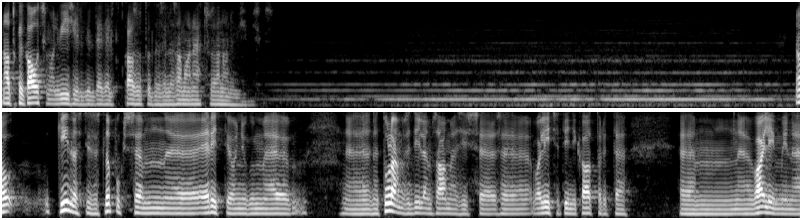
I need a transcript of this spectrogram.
natuke kaudsemal viisil küll tegelikult kasutada sellesama nähtuse analüüsimiseks. no kindlasti, sest lõpuks ehm, eriti on ju, kui me Äh, need tulemused hiljem saame, siis see valiidsete indikaatorite ähm, valimine,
